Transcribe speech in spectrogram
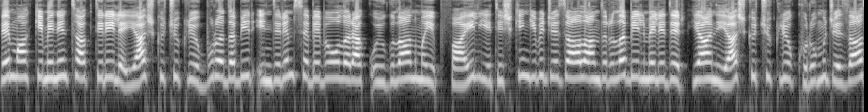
ve mahkemenin takdiriyle yaş küçüklüğü burada bir indirim sebebi olarak uygulanmayıp fail yetişkin gibi cezalandırılabilmelidir. Yani yaş küçüklüğü kurumu ceza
